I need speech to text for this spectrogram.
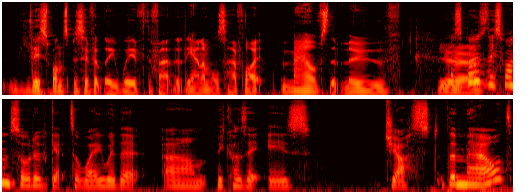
this one specifically with the fact that the animals have like mouths that move. Yeah. I suppose this one sort of gets away with it um, because it is just the mouths,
